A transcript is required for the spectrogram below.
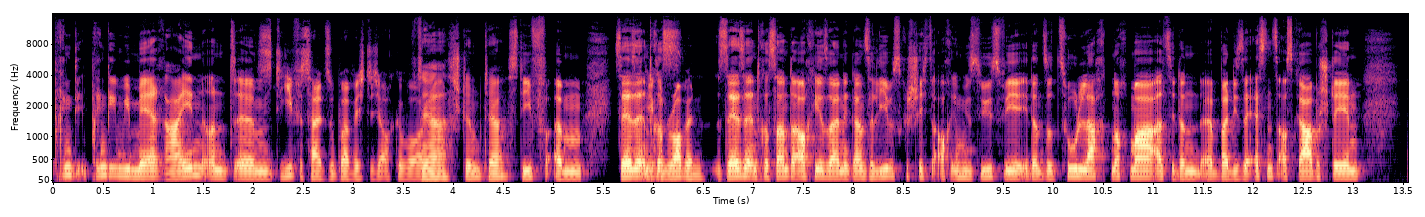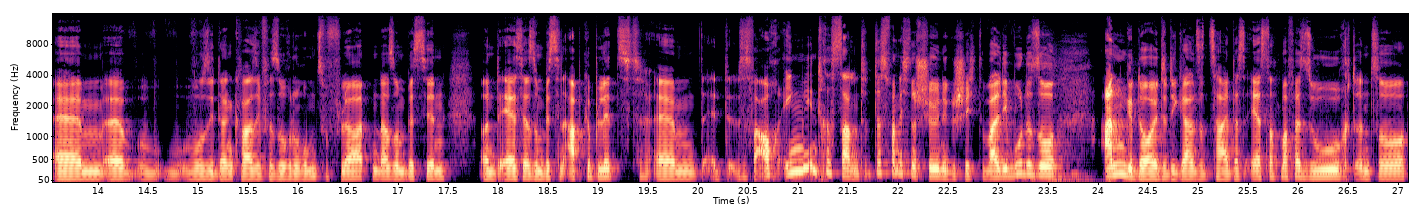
bringt, bringt irgendwie mehr rein und ähm, Steve ist halt super wichtig auch geworden. Ja, stimmt, ja. Steve, ähm, sehr, sehr interessant. Sehr, sehr interessant auch hier seine ganze Liebesgeschichte, auch irgendwie süß, wie ihr dann so zulacht nochmal, als sie dann äh, bei dieser Essensausgabe stehen ähm, äh, wo, wo, sie dann quasi versuchen rumzuflirten da so ein bisschen und er ist ja so ein bisschen abgeblitzt. Ähm, das war auch irgendwie interessant. Das fand ich eine schöne Geschichte, weil die wurde so angedeutet die ganze Zeit, dass er es nochmal versucht und so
